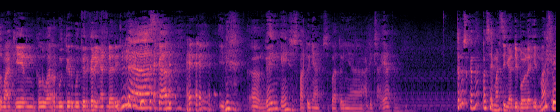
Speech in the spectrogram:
semakin keluar butir-butir keringat dari das kan. Ini eh, enggak ini kayaknya sepatunya sepatunya adik saya kan. Terus kenapa saya masih nggak dibolehin masuk?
